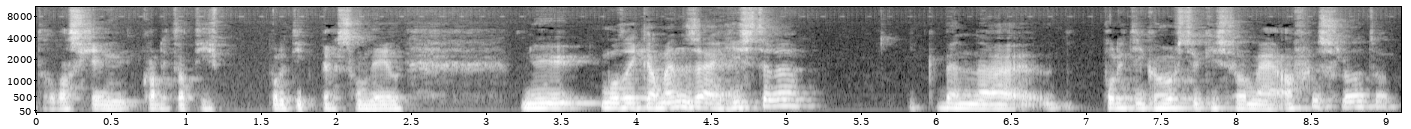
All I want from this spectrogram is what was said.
er was geen kwalitatief politiek personeel. Nu, Modric Amen zei gisteren, ik ben, uh, het politieke hoofdstuk is voor mij afgesloten,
